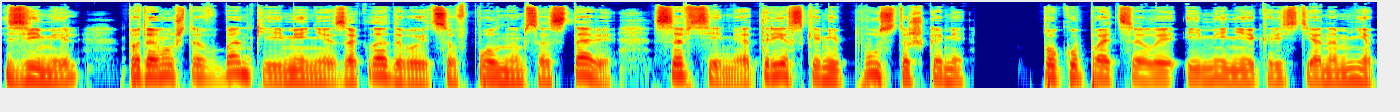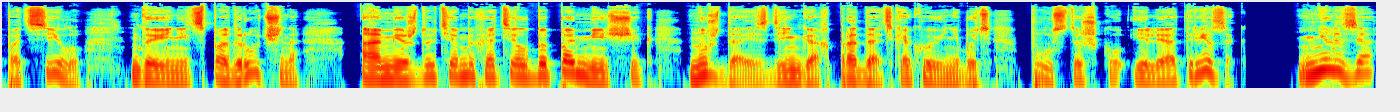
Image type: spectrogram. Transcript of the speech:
земель, потому что в банке имения закладываются в полном составе со всеми отрезками, пустошками. Покупать целое имение крестьянам не под силу, да и не сподручно, а между тем и хотел бы помещик, нуждаясь в деньгах, продать какую-нибудь пустошку или отрезок. Нельзя. Нельзя,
